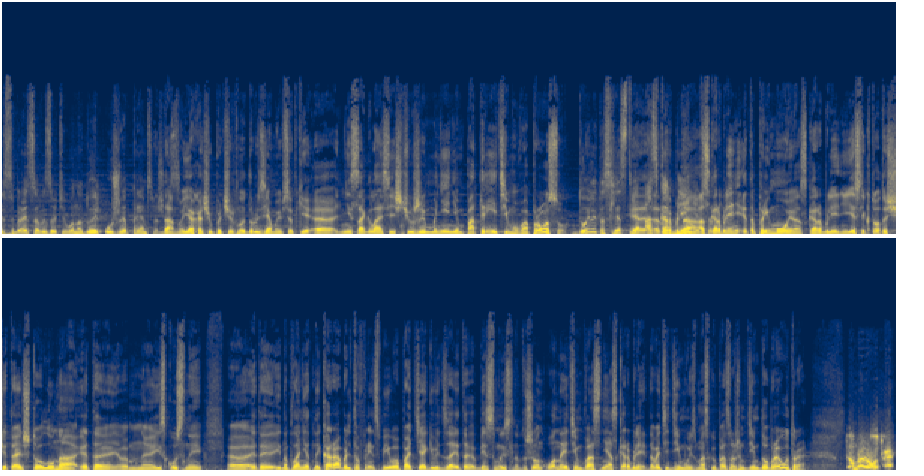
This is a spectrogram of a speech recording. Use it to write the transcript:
э, собирается вызвать его на дуэль уже прямо сейчас. Да, но я хочу подчеркнуть, друзья мои, все-таки э, несогласие с чужим мнением по третьему вопросу. Дуэль это следствие э, э, оскорбления. Да, оскорбление это прямое оскорбление. Если кто-то считает, что Луна это эм, э, искусственный, э, это инопланетный корабль, то в принципе его подтягивать за это бессмысленно, потому что он, он этим вас не оскорбляет. Давайте Диму из Москвы послушаем. Дим, доброе утро. Доброе утро.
